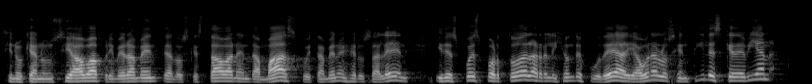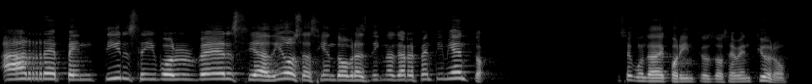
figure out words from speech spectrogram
Sino que anunciaba primeramente a los que estaban en Damasco y también en Jerusalén, y después por toda la religión de Judea y ahora a los gentiles que debían arrepentirse y volverse a Dios haciendo obras dignas de arrepentimiento. Segunda de Corintios 12, 21.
